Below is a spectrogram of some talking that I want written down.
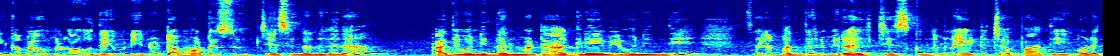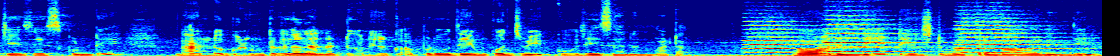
ఇంకా మామూలుగా ఉదయం నేను టమాటో సూప్ చేసి ఉన్నాను కదా. అది ఉనిందనమాట ఆ గ్రేవీ ఉనింది. సరే మధ్యాహ్నం మీరు రైస్ చేసుకుందాం. నైట్ చపాతీ కూడా చేసేసుకుంటే దాంట్లో కూడా ఉంటుంది కదా అన్నట్టుగా నేను అప్పుడు ఉదయం కొంచెం ఎక్కువ చేశాను అనమాట బాగునింది టేస్ట్ మాత్రం బాగునింది.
